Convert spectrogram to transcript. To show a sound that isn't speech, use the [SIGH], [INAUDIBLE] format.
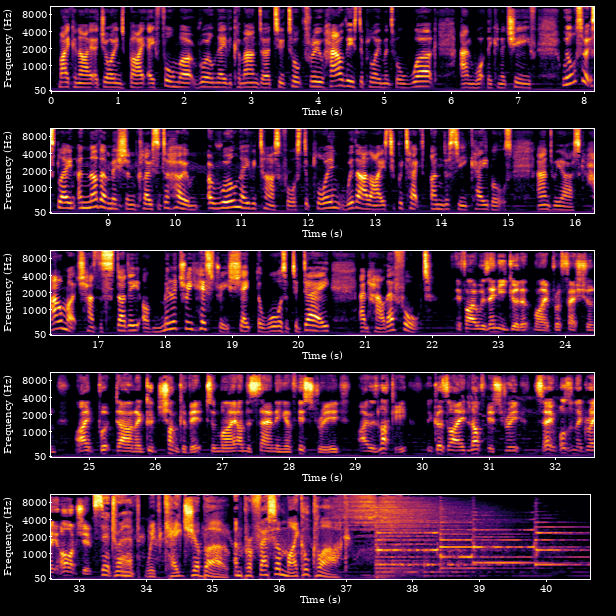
Mike and I are joined by a former Royal Navy commander to talk through how these deployments will work and what they can achieve. We'll also explain another mission closer to home, a Royal Navy task force deploying with allies to protect undersea cables. And we ask, how much has the study of military history shaped the wars of today and how they're fought? if I was any good at my profession, I'd put down a good chunk of it to my understanding of history. I was lucky because I love history, so it wasn't a great hardship. SITREP with Kate Chabot and Professor Michael Clarke.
